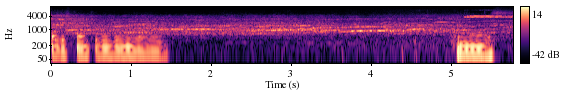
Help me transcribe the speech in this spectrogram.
Looks like it's Indonesia here. Nice.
